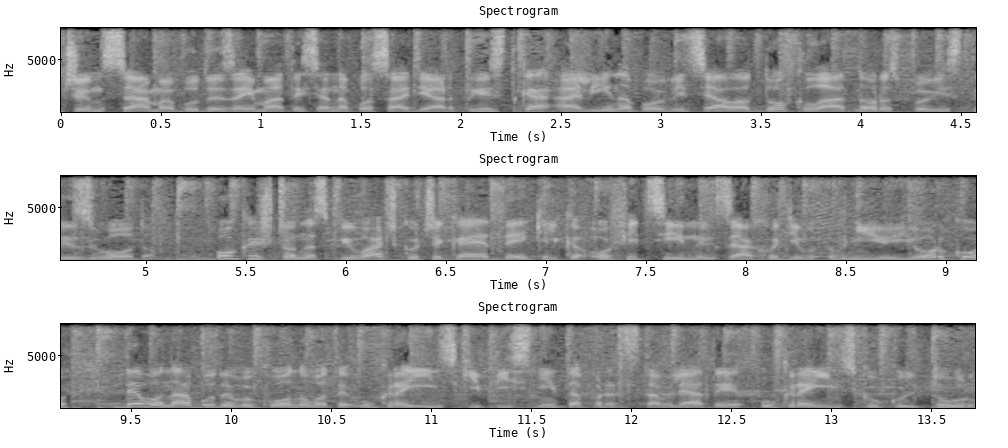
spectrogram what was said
Чим саме буде займатися на посаді артистка, Аліна пообіцяла докладно розповісти згодом. Поки що на співачку чекає декілька офіційних заходів в Нью-Йорку, де вона буде виконувати українські пісні та представляти українську культуру.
